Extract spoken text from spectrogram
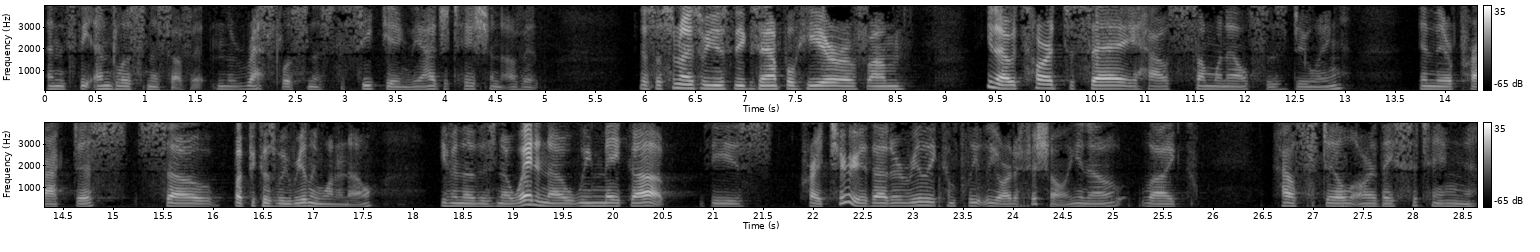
And it's the endlessness of it, and the restlessness, the seeking, the agitation of it. You know, so sometimes we use the example here of, um, you know, it's hard to say how someone else is doing in their practice. So, but because we really want to know, even though there's no way to know, we make up these criteria that are really completely artificial, you know, like how still are they sitting?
